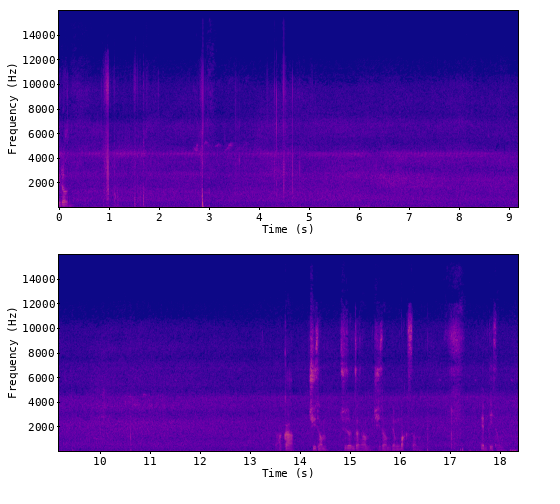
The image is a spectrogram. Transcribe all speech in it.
이런. 아까 쥐섬 주전자섬 쥐섬 명박섬 MD섬.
